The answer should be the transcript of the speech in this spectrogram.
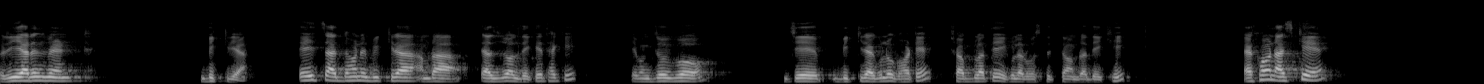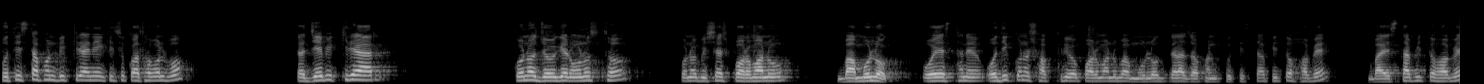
রিঅ্যারেঞ্জমেন্ট বিক্রিয়া। এই চার ধরনের বিক্রিয়া আমরা অ্যাজুয়াল দেখে থাকি এবং জৈব যে বিক্রিয়াগুলো ঘটে সবগুলোতে এগুলোর অস্তিত্ব আমরা দেখি। এখন আজকে প্রতিস্থাপন বিক্রিয়া নিয়ে কিছু কথা বলব। তা যে বিক্রিয়ার কোনো যৌগের অনুস্থ কোনো বিশেষ পরমাণু বা মূলক ওই স্থানে অধিক কোনো সক্রিয় পরমাণু বা মূলক দ্বারা যখন প্রতিস্থাপিত হবে বা স্থাপিত হবে,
